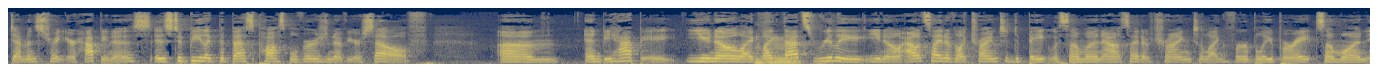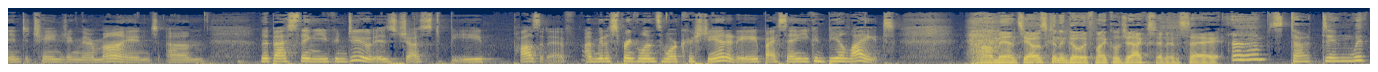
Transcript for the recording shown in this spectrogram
demonstrate your happiness, is to be like the best possible version of yourself um, and be happy. You know, like like that's really you know outside of like trying to debate with someone, outside of trying to like verbally berate someone into changing their mind. Um, the best thing you can do is just be positive. I'm going to sprinkle in some more Christianity by saying you can be a light. Oh man, see, I was going to go with Michael Jackson and say, "I'm starting with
